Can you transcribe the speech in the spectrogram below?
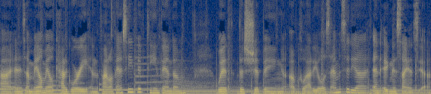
Uh, and it's a male male category in the Final Fantasy 15 fandom with the shipping of Gladiolus Amicitia and Ignis Scientia.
